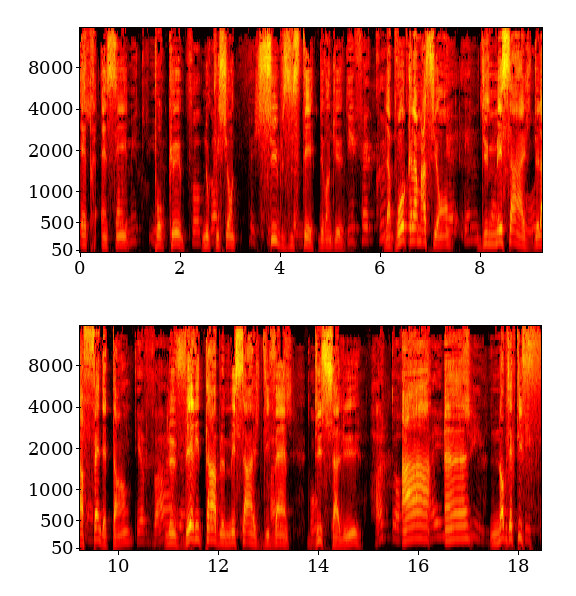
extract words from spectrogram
être ainsi, pour que nous puissions subsister devant Dieu. La proclamation du message de la fin des temps, le véritable message divin du salut, a un objectif.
